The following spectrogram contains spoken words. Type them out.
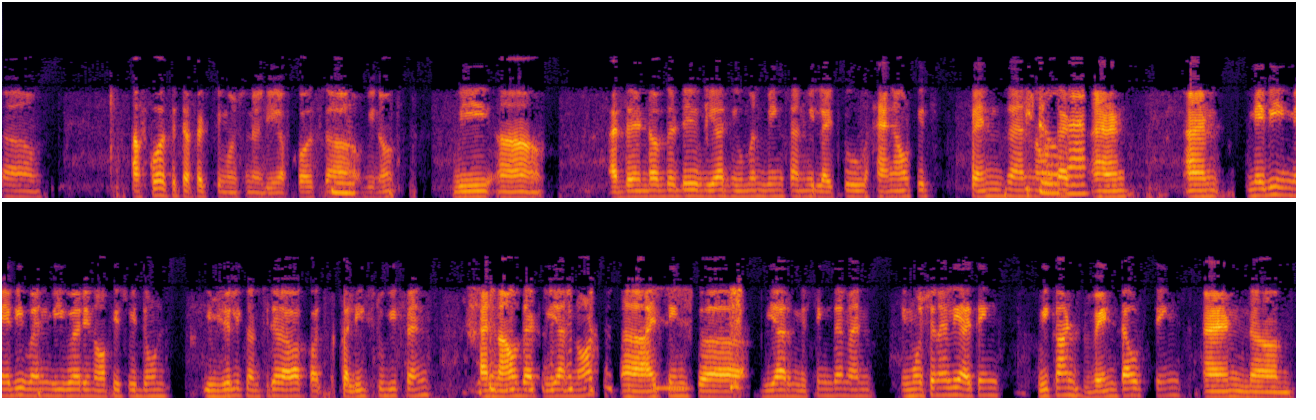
um, of course, it affects emotionally. Of course, uh, Mm. you know, we uh, at the end of the day, we are human beings, and we like to hang out with friends and all that. that. And and maybe maybe when we were in office, we don't usually consider our co- colleagues to be friends. And now that we are not, uh, I think uh, we are missing them. And emotionally, I think we can't vent out things, and um,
